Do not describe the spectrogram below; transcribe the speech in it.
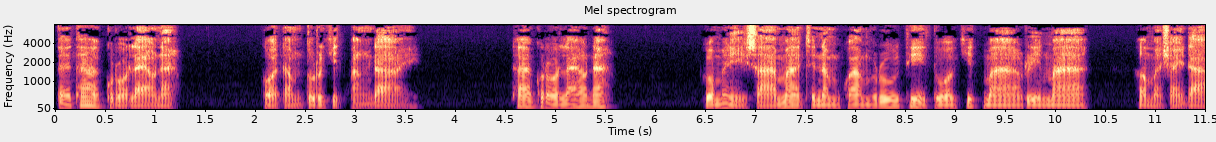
แต่ถ้าโกรธแล้วนะ ก็ทำธุรกิจพังได้ ถ้าโกรธแล้วนะ ก็ไม่สามารถจะนำความรู้ที่ตัวคิดมาเรียนมา เอามาใช้ได้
